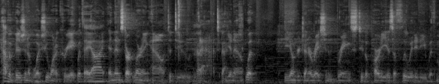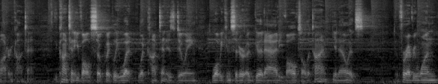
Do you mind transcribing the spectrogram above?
Have a vision of what you want to create with AI, and then start learning how to do that. You know what the younger generation brings to the party is a fluidity with modern content. The content evolves so quickly. What what content is doing, what we consider a good ad evolves all the time. You know, it's for every one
